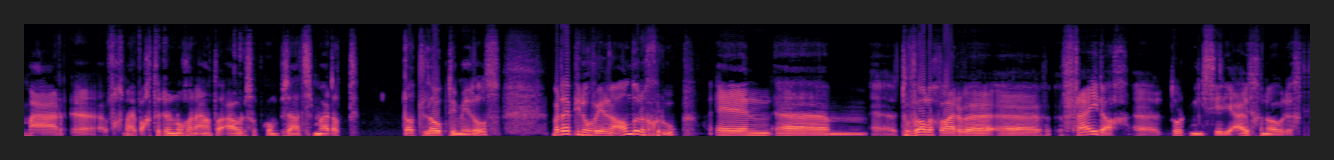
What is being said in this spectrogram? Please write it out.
maar uh, volgens mij wachten er nog een aantal ouders op compensatie. Maar dat dat loopt inmiddels. Maar dan heb je nog weer een andere groep. En ehm, eh, toevallig waren we uh, vrijdag door het ministerie uitgenodigd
